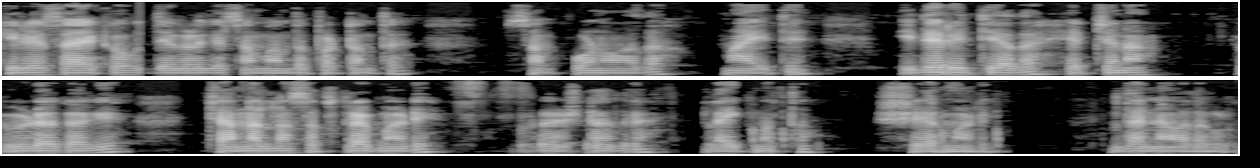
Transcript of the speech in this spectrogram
ಕಿರಿಯ ಸಹಾಯಕ ಹುದ್ದೆಗಳಿಗೆ ಸಂಬಂಧಪಟ್ಟಂತೆ ಸಂಪೂರ್ಣವಾದ ಮಾಹಿತಿ. ಇದೇ ರೀತಿಯಾದ ಹೆಚ್ಚಿನ ವಿಡಿಯೋಗಾಗಿ ಚಾನಲ್ನ ಸಬ್ಸ್ಕ್ರೈಬ್ ಮಾಡಿ. ವಿಡಿಯೋ ಇಷ್ಟ ಆದರೆ ಲೈಕ್ ಮತ್ತು ಶೇರ್ ಮಾಡಿ. ಧನ್ಯವಾದಗಳು.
